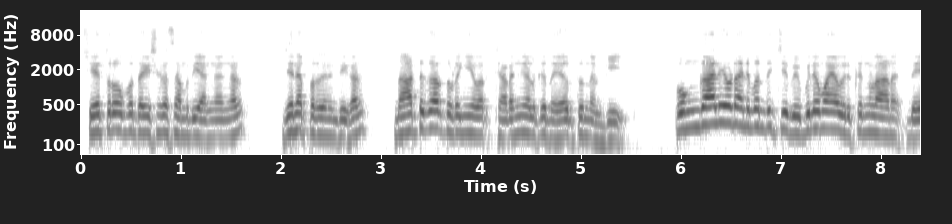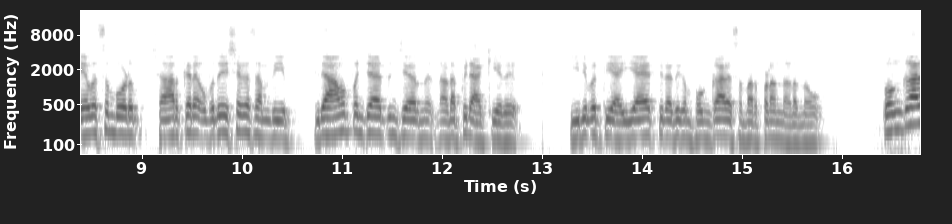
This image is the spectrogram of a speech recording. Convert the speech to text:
ക്ഷേത്രോപദേശക സമിതി അംഗങ്ങൾ ജനപ്രതിനിധികൾ നാട്ടുകാർ തുടങ്ങിയവർ ചടങ്ങുകൾക്ക് നേതൃത്വം നൽകി. പൊങ്കാലയോടനുബന്ധിച്ച് വിപുലമായ ഒരുക്കങ്ങളാണ് ദേവസ്വം ബോർഡും ശാർക്കര ഉപദേശക സമിതിയും ഗ്രാമപഞ്ചായത്തും ചേർന്ന് നടപ്പിലാക്കിയത്. ഇരുപത്തി അയ്യായിരത്തിലധികം പൊങ്കാല സമർപ്പണം നടന്നു. പൊങ്കാല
